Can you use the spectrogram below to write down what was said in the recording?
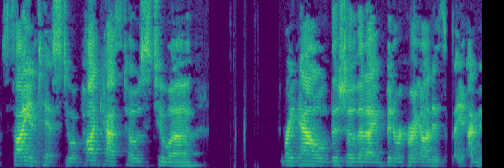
scientist to a podcast host to a. Right now, the show that I've been recurring on is I- I'm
